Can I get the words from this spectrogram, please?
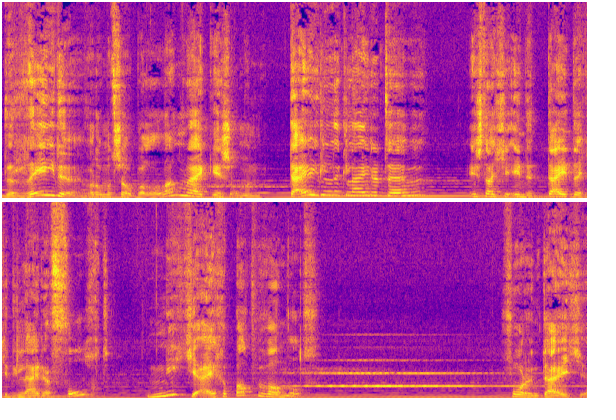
De reden waarom het zo belangrijk is om een tijdelijk leider te hebben, is dat je in de tijd dat je die leider volgt, niet je eigen pad bewandelt. Voor een tijdje.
